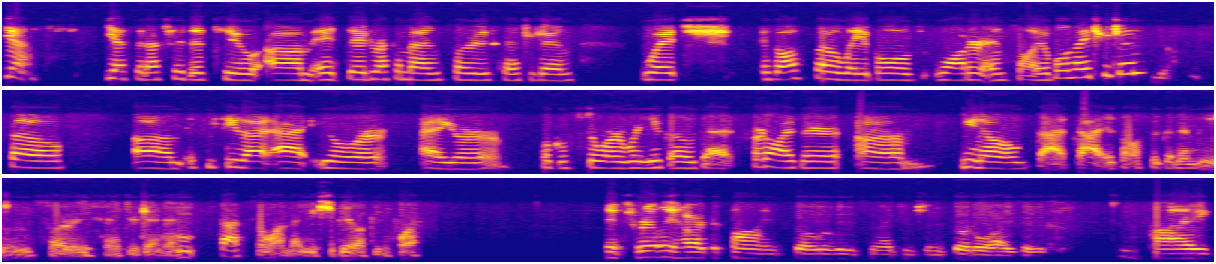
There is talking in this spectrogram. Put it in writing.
Yes, Yes, it actually did too. Um, it did recommend slow release nitrogen, which is also labeled water insoluble nitrogen. Yeah. So um, if you see that at your at your local store where you go get fertilizer, um, you know that that is also going to mean slow release nitrogen, and that's the one that you should be looking for. It's really hard to find slow release nitrogen fertilizers. I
